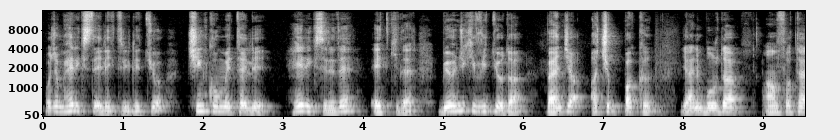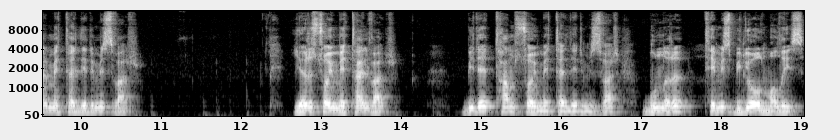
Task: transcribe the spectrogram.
hocam her ikisi de elektriği iletiyor. Çinko metali her ikisini de etkiler. Bir önceki videoda bence açıp bakın. Yani burada amfoter metallerimiz var. Yarı soy metal var. Bir de tam soy metallerimiz var. Bunları temiz biliyor olmalıyız.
